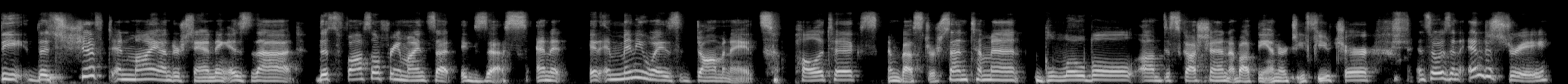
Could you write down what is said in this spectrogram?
The the shift in my understanding is that this fossil free mindset exists and it it in many ways dominates politics, investor sentiment, global um, discussion about the energy future. And so, as an industry,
